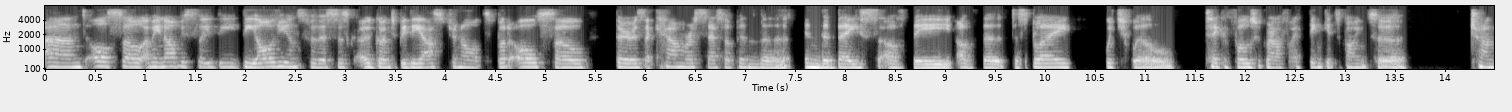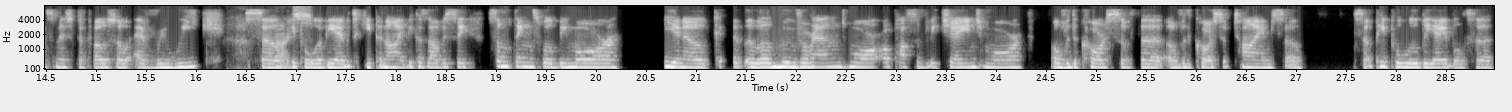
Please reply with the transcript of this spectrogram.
and also i mean obviously the the audience for this is going to be the astronauts but also there is a camera set up in the in the base of the of the display which will take a photograph i think it's going to transmit a photo every week so Nice. people will be able to keep an eye because obviously some things will be more you know will move around more or possibly change more over the course of the over the course of time so so people will be able to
